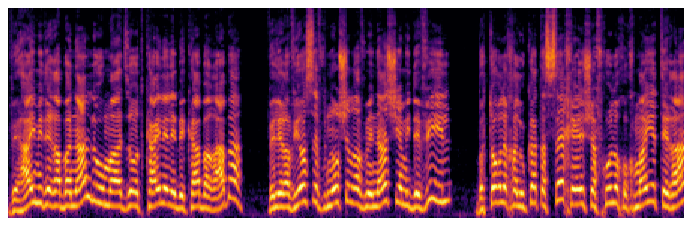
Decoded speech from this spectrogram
והי מדרבנן לעומת זאת קיילה לבקבא רבא? ולרב יוסף בנו של רב מנשיה מדוויל, בתור לחלוקת השכל שהפכו לו חוכמה יתרה,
